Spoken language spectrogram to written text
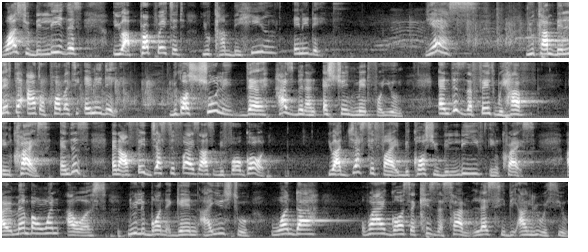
once you believe this, you appropriate it, you can be healed any day. Yes. You can be lifted out of poverty any day. Because truly there has been an exchange made for you. And this is the faith we have in Christ. And this and our faith justifies us before God. You are justified because you believed in Christ. I remember when I was newly born again, I used to wonder why God said, Kiss the Son, lest he be angry with you.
